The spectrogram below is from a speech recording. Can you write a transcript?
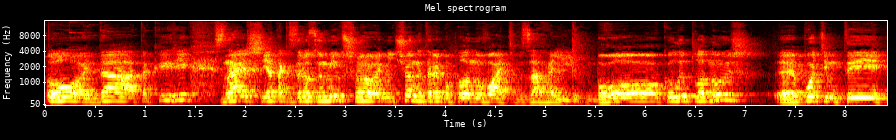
Ой, да, такий рік. Знаєш, я так зрозумів, що нічого не треба планувати взагалі. Бо коли плануєш, потім ти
